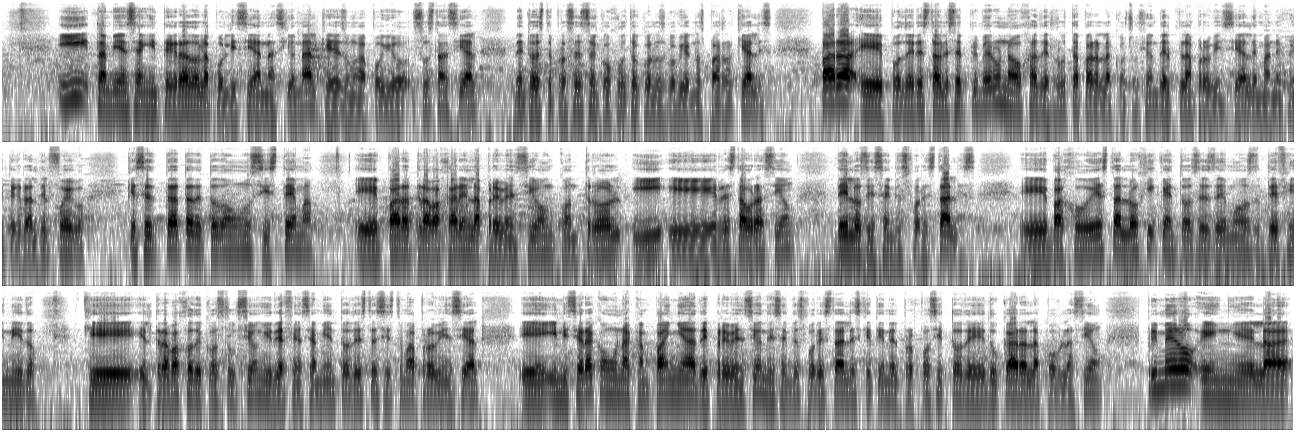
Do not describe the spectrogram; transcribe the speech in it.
y también se han integrado la Policía Nacional, que es un apoyo sustancial dentro de este proceso en conjunto con los gobiernos parroquiales, para eh, poder establecer primero una hoja de ruta para la construcción del Plan Provincial de Manejo Integral del Fuego, que se trata de todo un sistema eh, para trabajar en la prevención, control y eh, restauración de los incendios forestales. bajo esta lógica entonces hemos definido que el trabajo de construcción y de afianzamiento de este sistema provincial eh, iniciará con una campaña de prevención de incendios forestales que tiene el propósito de educar a la población, primero en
